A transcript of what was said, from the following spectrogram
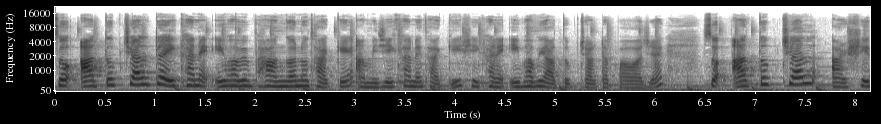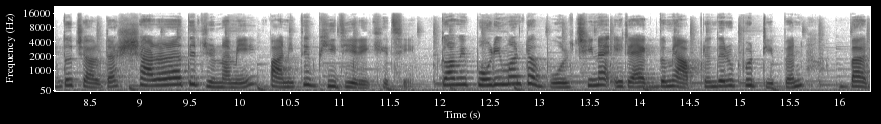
সো আতপ চালটা এখানে এভাবে ভাঙ্গানো থাকে, আমি যেখানে থাকি সেখানে এভাবে আতপ চালটা পাওয়া যায়। সো আতপ চাল আর সেদ্ধ চালটা সারা রাতের জন্য আমি পানিতে ভিজিয়ে রেখেছি। তো আমি পরিমাণটা বলছি না, এটা একদমই আপনাদের উপর ডিপেন্ড বাট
